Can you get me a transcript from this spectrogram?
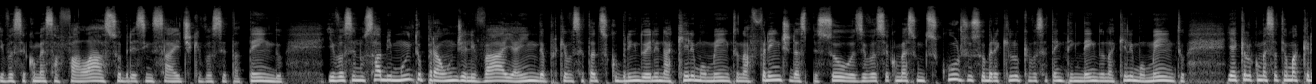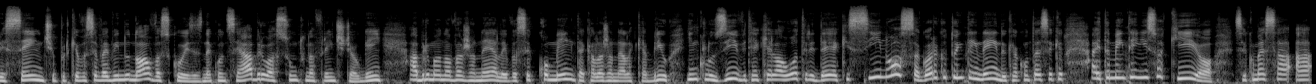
e você começa a falar sobre esse insight que você tá tendo e você não sabe muito para onde ele vai ainda, porque você tá descobrindo ele naquele momento, na frente das pessoas, e você começa um discurso sobre aquilo que você tá entendendo naquele momento, e aquilo começa a ter uma crescente, porque você vai vendo novas coisas, né? Quando você abre o assunto na frente de alguém, abre uma nova janela e você comenta aquela janela que abriu, inclusive tem aquela outra ideia que sim, nossa, agora que eu tô entendendo o que acontece aqui. Aí também tem isso aqui, ó. Você começa a,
